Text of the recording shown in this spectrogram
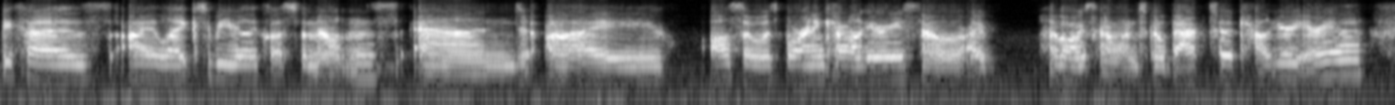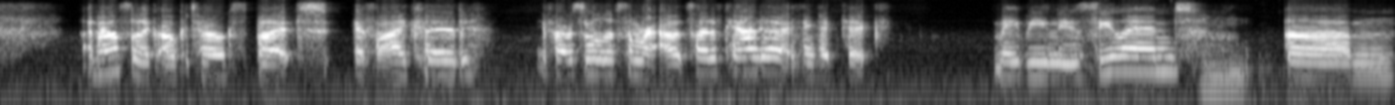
because I like to be really close to the mountains, and I also was born in Calgary, so I have always kind of wanted to go back to Calgary area. And I also like Okotoks, but if I could, if I was going to live somewhere outside of Canada, I think I'd pick maybe New Zealand. Um,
